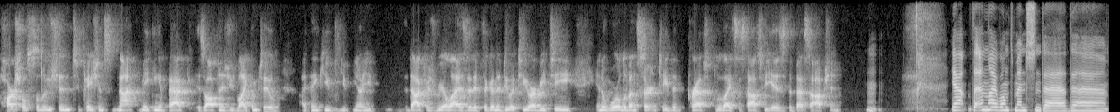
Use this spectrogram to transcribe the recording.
partial solution to patients not making it back as often as you'd like them to. I think you you you know you the doctors realize that if they're going to do a TURBT in a world of uncertainty, that perhaps blue light cystoscopy is the best option. Mm. Yeah, and I won't mention the, the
